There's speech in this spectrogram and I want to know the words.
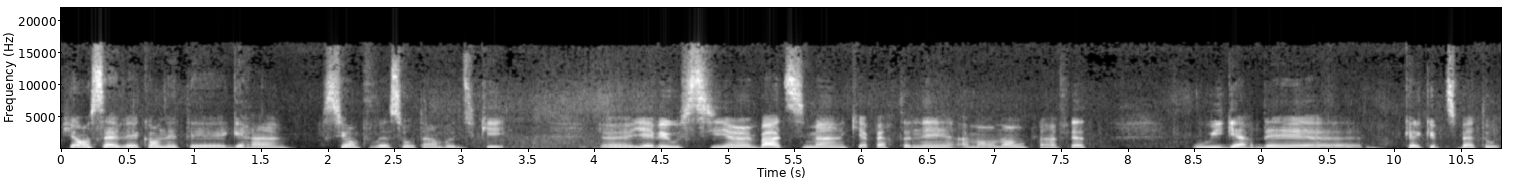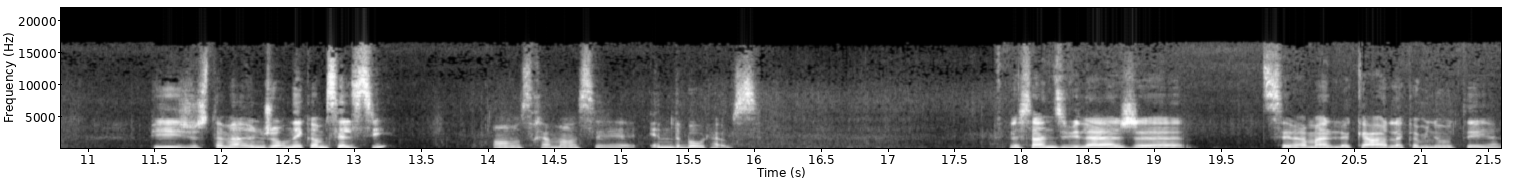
Puis on savait qu'on était grand si on pouvait sauter en bas du quai. Euh, il y avait aussi un bâtiment qui appartenait à mon oncle, en fait, où il gardait euh, quelques petits bateaux. Puis justement, une journée comme celle-ci, on se ramassait in the boathouse. Le centre du village, euh, c'est vraiment le cœur de la communauté, hein,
